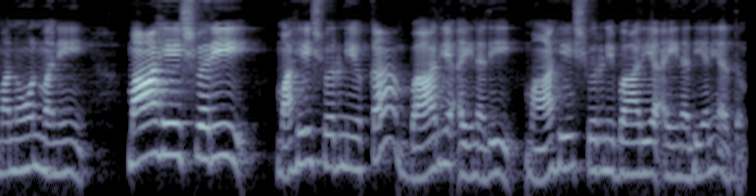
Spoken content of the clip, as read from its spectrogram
మనోన్మణి మాహేశ్వరి. మహేశ్వరుని యొక్క భార్య అయినది. మాహేశ్వరుని భార్య అయినది అని అర్థం.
